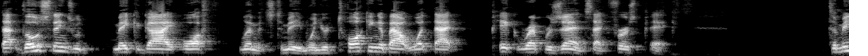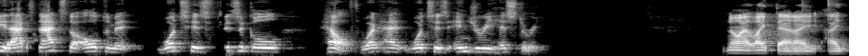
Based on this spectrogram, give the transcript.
that those things would make a guy off limits to me. When you're talking about what that pick represents, that first pick to me, that's that's the ultimate. What's his physical health? What has, what's his injury history? No, I like that. I, I,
